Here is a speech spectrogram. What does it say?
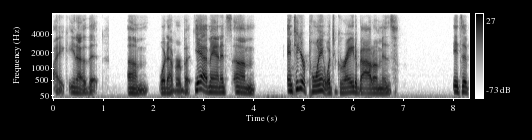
like, you know, that um whatever. But yeah, man, it's um and to your point, what's great about them is it's a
